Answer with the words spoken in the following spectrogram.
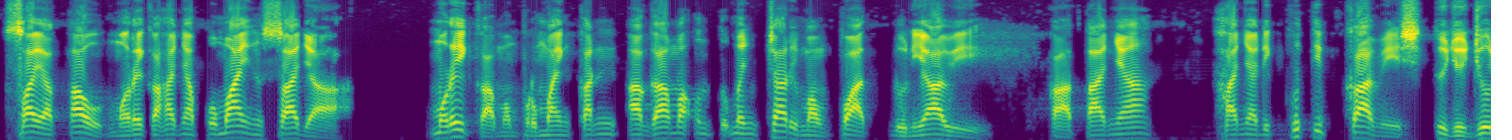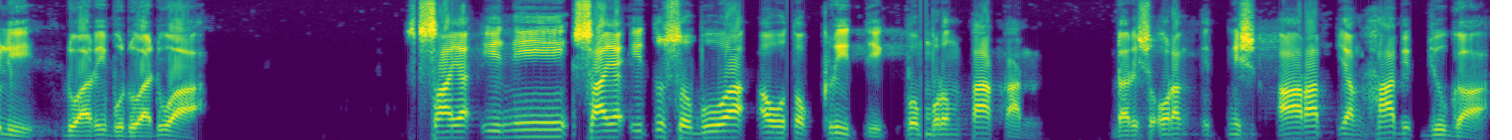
Saya tahu mereka hanya pemain saja. Mereka mempermainkan agama untuk mencari manfaat duniawi. Katanya hanya dikutip Kamis 7 Juli 2022. Saya ini, saya itu sebuah autokritik pemberontakan dari seorang etnis Arab yang Habib juga.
